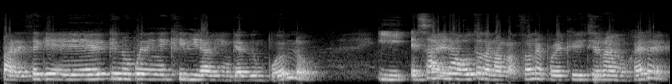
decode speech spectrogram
Parece que, no pueden escribir a alguien que es de un pueblo. Y esa era otra de las razones por escribir Tierra de Mujeres.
